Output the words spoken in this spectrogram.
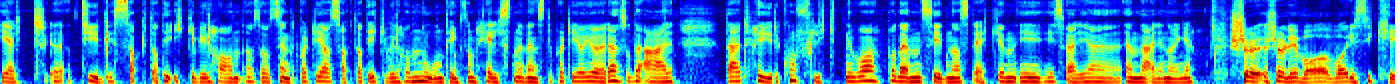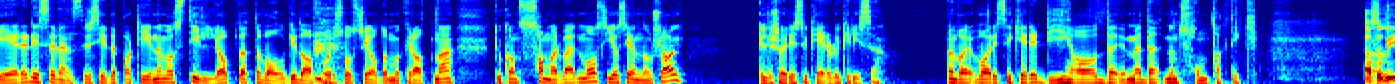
helt uh, tydelig sagt at de ikke vil ha altså Senterpartiet har sagt at de ikke vil ha noen ting som helst med Venstrepartiet å gjøre. Så det er, det er et høyere konfliktnivå på den siden av streken i, i Sverige enn det er i Norge. Sjøli, hva, hva, risikerer disse venstresidepartiene ved å stille opp dette valget da for Sosialdemokratene? Du kan samarbeide med oss, gi oss gjennomslag, eller så risikerer du krise. Men hva, hva risikerer de med, med en sånn taktikk? Altså, de,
